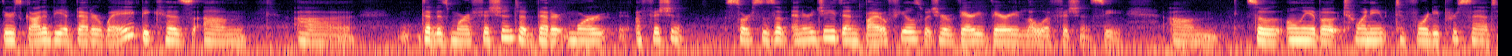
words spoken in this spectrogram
there's got to be a better way because um, uh, that is more efficient, a better, more efficient sources of energy than biofuels, which are very, very low efficiency. Um, so only about 20 to 40 percent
